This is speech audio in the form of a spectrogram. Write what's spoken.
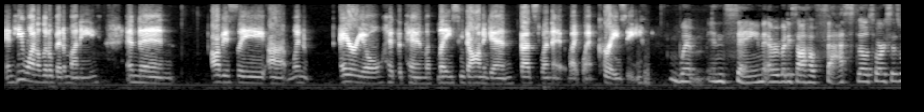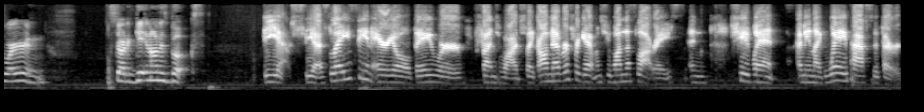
and he won a little bit of money. And then obviously um, when Ariel hit the pin with Lacey Donegan, that's when it like went crazy. Went insane. Everybody saw how fast those horses were and started getting on his books. Yes, yes. Lacey and Ariel, they were fun to watch. Like I'll never forget when she won the slot race and she went I mean, like way past the third.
